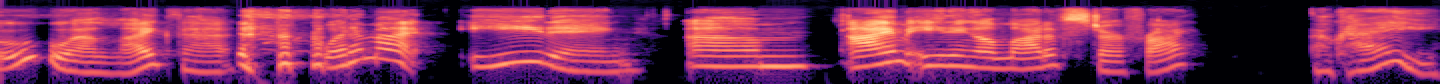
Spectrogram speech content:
Ooh, I like that. what am I eating? Um, I'm eating a lot of stir fry. Okay.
